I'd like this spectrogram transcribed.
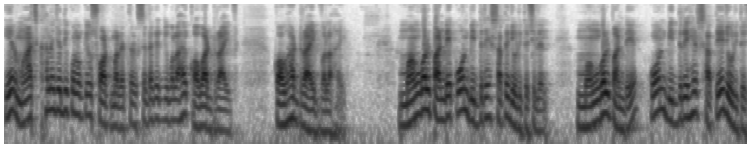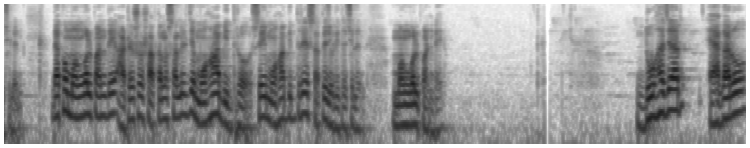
এর মাঝখানে যদি কোনো কেউ শট মারে সেটাকে কি বলা হয়? কভার ড্রাইভ। কভার ড্রাইভ বলা হয়। মঙ্গল পাণ্ডে কোন বিদ্রোহের সাথে জড়িত ছিলেন? মঙ্গল পাণ্ডে কোন বিদ্রোহের সাথে জড়িত ছিলেন? দেখো, মঙ্গল পাণ্ডে আঠেরোশো সাতান্ন সালের যে মহাবিদ্রোহ, সেই মহাবিদ্রোহের সাথে জড়িত ছিলেন মঙ্গল পাণ্ডে। দু হাজার এগারো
